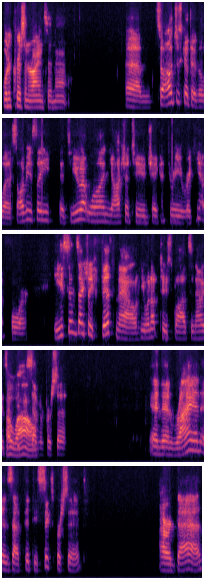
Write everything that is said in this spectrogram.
What are Chris and Ryan sitting at? Um, so I'll just go through the list. Obviously, it's you at one, Yasha two, Jake at three, Rickey at four. Easton's actually fifth now. He went up two spots, and now he's at Oh, fifty-seven percent. And then Ryan is at fifty-six percent. Our dad,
